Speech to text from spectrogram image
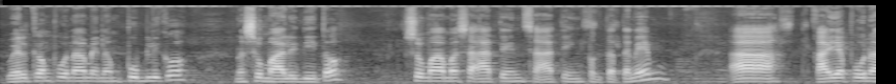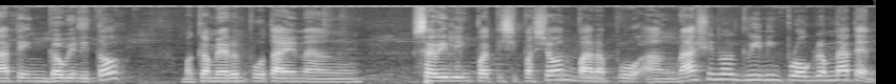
Welcome po namin ang publiko na sumali dito, sumama sa atin sa ating pagtatanim. Ah, kaya po nating gawin ito. Magkameron po tayo ng sariling partisipasyon para po ang National Greening Program natin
